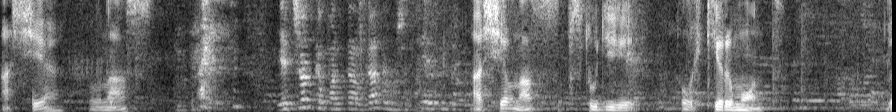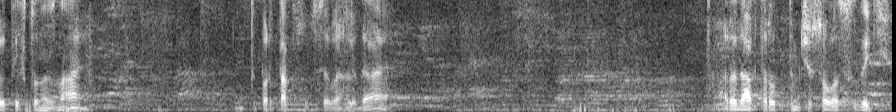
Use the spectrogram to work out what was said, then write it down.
А ще в нас, Я четко поставил кадр, потому что все эти а ще в нас в студії легкий ремонт. Для тих, хто не знає. Ну, Тепер так тут все виглядає. Редактор тимчасово сидить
